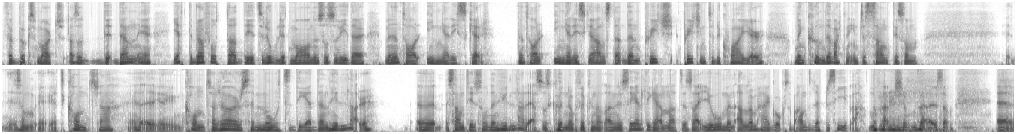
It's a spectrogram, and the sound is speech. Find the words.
För Booksmart, alltså det, den är jättebra fotad, det är ett roligt manus och så vidare, men den tar inga risker. Den tar inga risker alls. Den, den preach, preaching to the choir, och den kunde varit en intressant liksom, som ett kontra, eh, en kontrarörelse mot det den hyllar. Eh, samtidigt som den hyllar det så kunde den också kunna analysera lite grann att det är så här, jo men alla de här går också på antidepressiva, de här Mm. personerna. Liksom. Eh,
